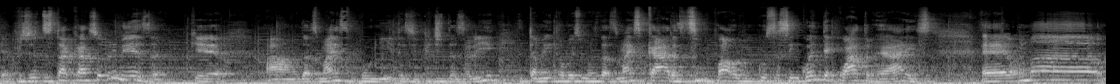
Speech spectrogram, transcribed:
Eu preciso destacar a sobremesa, que é uma das mais bonitas e pedidas ali, e também talvez uma das mais caras de São Paulo, que custa 54 reais. É uma,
